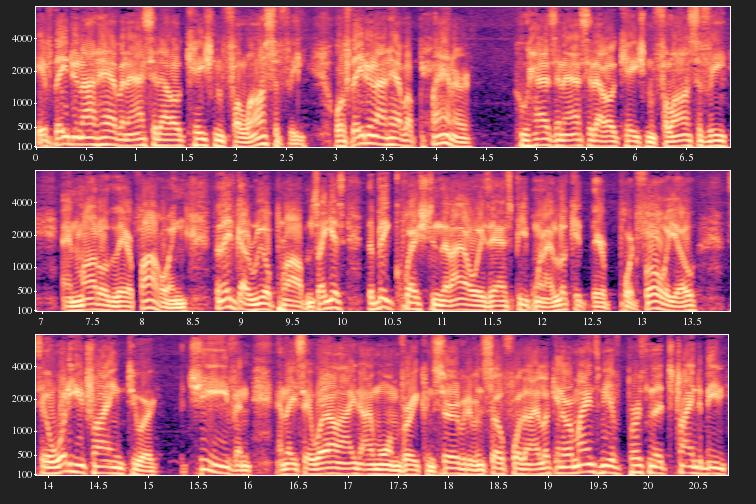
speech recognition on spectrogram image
if they do not have an asset allocation philosophy, or if they do not have a planner who has an asset allocation philosophy and model they're following, then they've got real problems. I guess the big question that I always ask people when I look at their portfolio, say, well, what are you trying to achieve and, and they say, well, I, I'm, very conservative and so forth. And I look and it reminds me of a person that's trying to be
